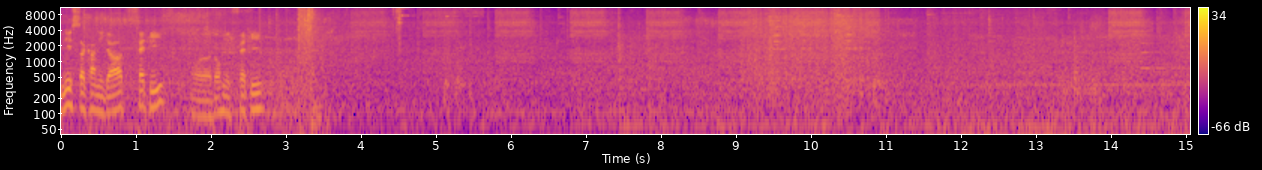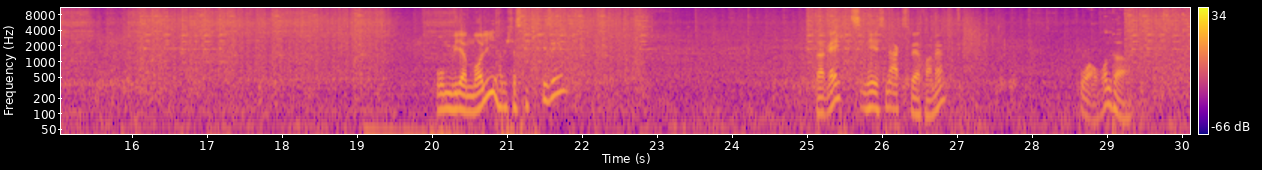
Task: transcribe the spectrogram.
Nächster Kandidat, Fetti. Oder doch nicht Fetti. Oben wieder Molly, habe ich das richtig gesehen? Da rechts? Ne, ist ein Axtwerfer, ne? Boah, runter.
